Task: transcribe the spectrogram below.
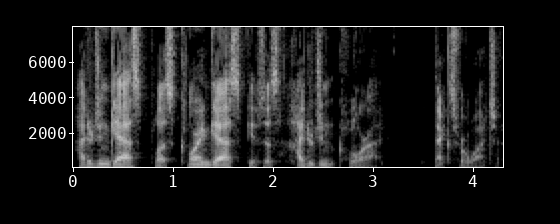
Hydrogen gas plus chlorine gas gives us hydrogen chloride. Thanks for watching.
